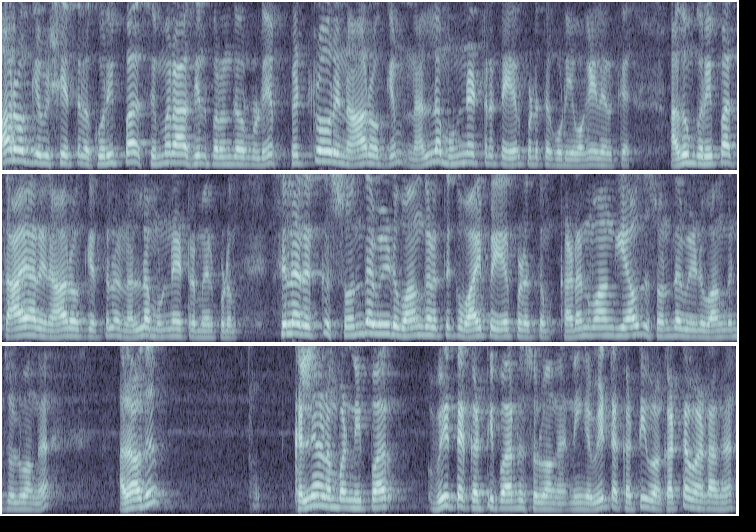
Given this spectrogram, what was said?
ஆரோக்கிய விஷயத்தில் குறிப்பாக சிம்மராசியில் பிறந்தவர்களுடைய பெற்றோரின் ஆரோக்கியம் நல்ல முன்னேற்றத்தை ஏற்படுத்தக்கூடிய வகையில் இருக்குது அதுவும் குறிப்பாக தாயாரின் ஆரோக்கியத்தில் நல்ல முன்னேற்றம் ஏற்படும். சிலருக்கு சொந்த வீடு வாங்குறதுக்கு வாய்ப்பை ஏற்படுத்தும். கடன் வாங்கியாவது சொந்த வீடு வாங்குன்னு சொல்லுவாங்க. அதாவது கல்யாணம் பண்ணிப்பார் வீட்டை கட்டிப்பார்னு சொல்லுவாங்க. நீங்கள் வீட்டை கட்டி வா- கட்ட வேண்டாங்க.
